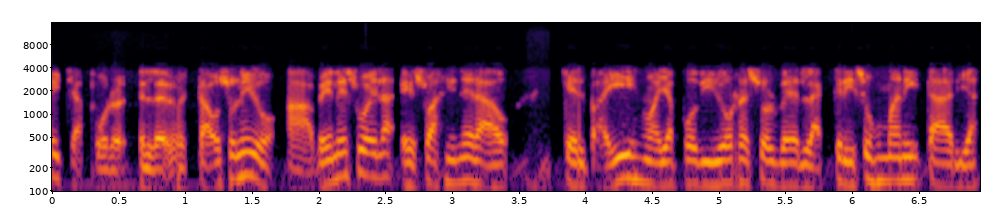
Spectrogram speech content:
hechas por los Estados Unidos a Venezuela, eso ha generado que el país no haya podido resolver la crisis humanitaria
